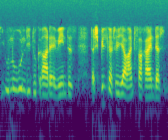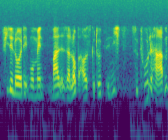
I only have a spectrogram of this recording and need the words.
die Unruhen, die du gerade erwähntest, da spielt natürlich auch einfach rein, dass viele Leute im Moment mal salopp ausgedrückt nichts zu tun haben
